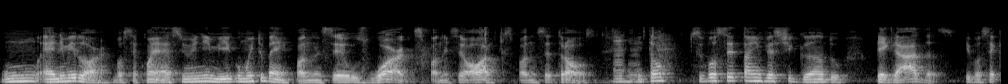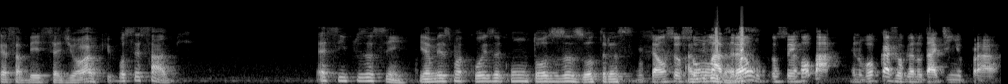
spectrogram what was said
um enemy lore. Você conhece um inimigo muito bem. Podem ser os wargs, podem ser orcs, podem ser trolls. Uhum. Então, se você está investigando pegadas e você quer saber se é de orc, você sabe. É simples assim. E a mesma coisa com todas as outras. Então, se eu sou um ladrão, eu sei roubar. Eu não vou ficar jogando dadinho para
